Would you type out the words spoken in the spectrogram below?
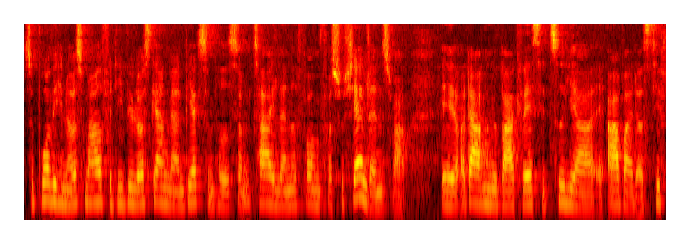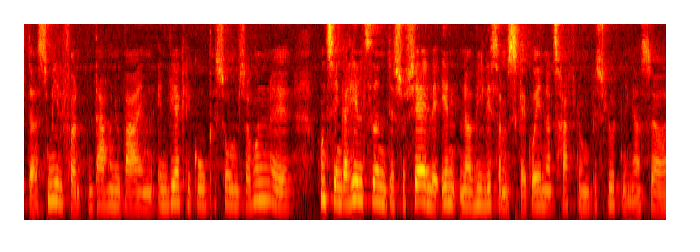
så bruger vi hende også meget, fordi vi vil også gerne være en virksomhed, som tager en eller andet form for socialt ansvar. Øh, og der er hun jo bare kvæs sit tidligere arbejde og stifter af Smilfonden, der er hun jo bare en, en virkelig god person. Så hun, øh, hun tænker hele tiden det sociale ind, når vi ligesom skal gå ind og træffe nogle beslutninger. Så,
